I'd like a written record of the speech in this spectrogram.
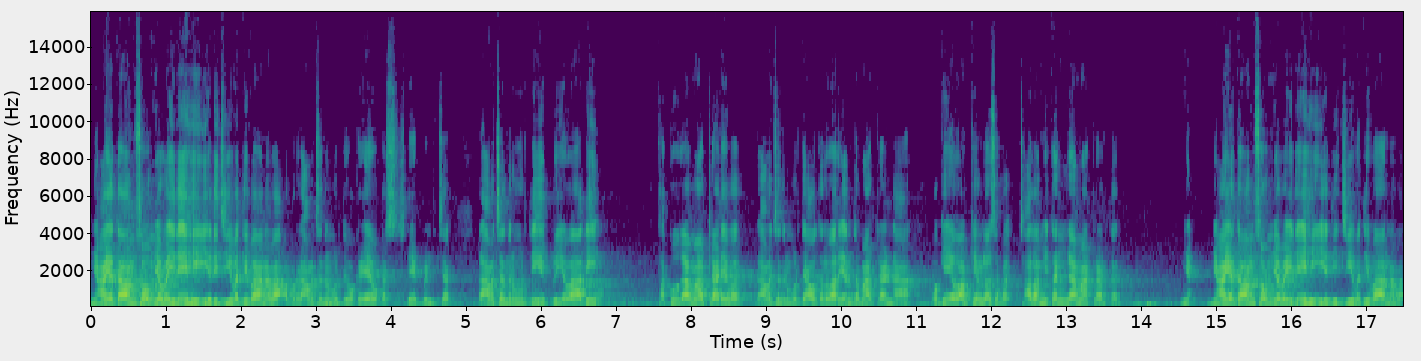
న్యాయతాం సౌమ్య వైదేహి ఎది జీవతివానవ అప్పుడు రామచంద్రమూర్తి ఒకే ఒక స్టేట్మెంట్ ఇచ్చారు. రామచంద్రమూర్తి ప్రియవాది తక్కువగా మాట్లాడేవారు. రామచంద్రమూర్తి అవతల వారు ఎంత మాట్లాడినా ఒకే వాక్యంలో సభ చాలా మితంగా మాట్లాడతారు. న్యాయతాం సౌమ్య వైదేహి ఎది జీవతివానవ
